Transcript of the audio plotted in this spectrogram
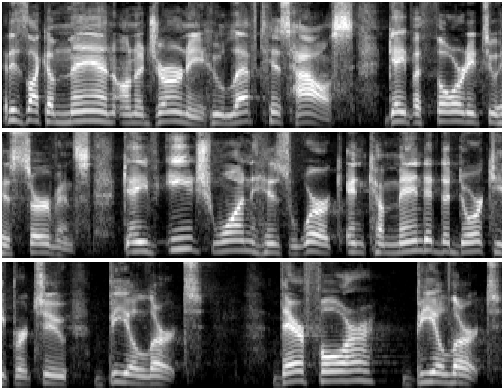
It is like a man on a journey who left his house, gave authority to his servants, gave each one his work, and commanded the doorkeeper to be alert. Therefore, be alert,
